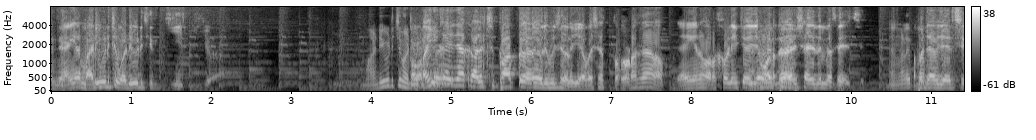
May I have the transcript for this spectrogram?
ഞാൻ ഇങ്ങനെ മടി പിടിച്ച് മടി പിടിച്ച്. മടി പിടിച്ച് മടി തുടങ്ങി. കഴിഞ്ഞാൽ കളിച്ച് പത്ത് കളി ഒരുമിച്ച് കളിക്കാം. പക്ഷെ തുടങ്ങണം. ഞാൻ ഇങ്ങനെ ഉറക്കൊള്ളിച്ച് കഴിഞ്ഞാൽ ഉടനെ ഞങ്ങളിപ്പോ- മെസ്സേജ് ഞങ്ങൾ അപ്പൊ ഞാൻ വിചാരിച്ച്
